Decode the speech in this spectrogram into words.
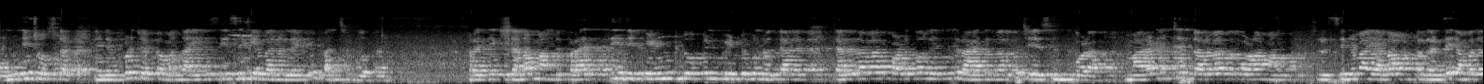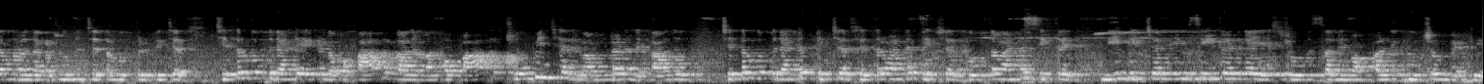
అన్నీ చూస్తాడు. నేను ఎప్పుడు చెప్పా ఐదు సీసీ కెమెరాలు అయితే పంచిపోతాను ప్రతి క్షణం అందు ప్రతిది పిండు పిన్ పిండుకుని తెల్ల తెల్లవారు పడుకోలేదు రాత్రి వరకు చేసింది కూడా. మరణించిన తర్వాత కూడా మనం సినిమా ఎలా ఉంటుందంటే యమధర్మరాజు అక్కడ చూపించి చిత్రగుప్తుడు పిక్చర్ చిత్రగుప్తుడు అంటే ఏంటంటే ఒక పాత్ర కాదు మనకు ఒక పాత్ర చూపించారు ఇలా ఉంటాడని కాదు. చిత్రగుప్తుడు అంటే పిక్చర్ చిత్రం అంటే పిక్చర్ గుప్తం అంటే సీక్రెట్ నీ పిక్చర్ నీకు సీక్రెట్గా వేసి చూపిస్తాను నేను ఒక్కళ్ళని కూర్చోబెట్టి.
